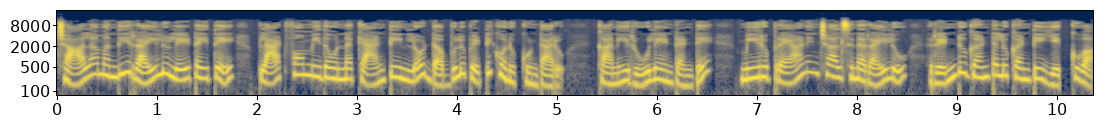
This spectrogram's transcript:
చాలామంది రైలు లేటైతే ప్లాట్ఫామ్ మీద ఉన్న క్యాంటీన్లో డబ్బులు పెట్టి కొనుక్కుంటారు. కానీ రూలేంటంటే మీరు ప్రయాణించాల్సిన రైలు రెండు గంటలు కంటే ఎక్కువ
